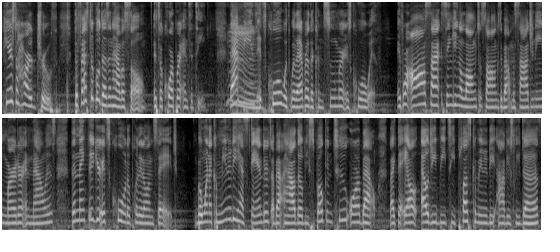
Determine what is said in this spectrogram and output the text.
"Here's the hard truth: the festival doesn't have a soul. It's a corporate entity. That Hmm. means it's cool with whatever the consumer is cool with. If we're all si- singing along to songs about misogyny, murder, and malice, then they figure it's cool to put it on stage." But when a community has standards about how they'll be spoken to or about, like the L- LGBT plus community obviously does,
